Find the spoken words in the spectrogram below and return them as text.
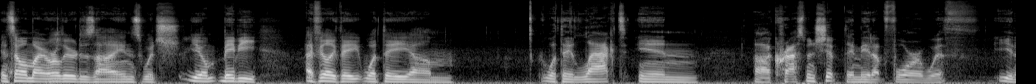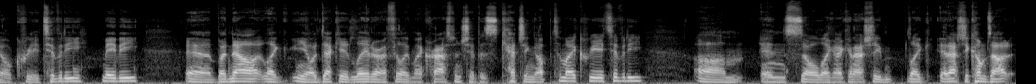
and some of my earlier designs, which, you know, maybe I feel like they, what they, um, what they lacked in uh, craftsmanship, they made up for with, you know, creativity, maybe. Uh, but now, like you know, a decade later, I feel like my craftsmanship is catching up to my creativity, um, and so like I can actually like it actually comes out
